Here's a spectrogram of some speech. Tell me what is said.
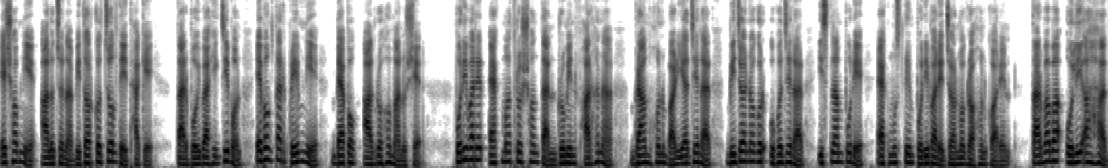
এসব নিয়ে আলোচনা বিতর্ক চলতেই থাকে। তার বৈবাহিক জীবন এবং তার প্রেম নিয়ে ব্যাপক আগ্রহ মানুষের। পরিবারের একমাত্র সন্তান রুমিন ফারহানা ব্রাহ্মণবাড়িয়া জেলার বিজয়নগর উপজেলার ইসলামপুরে এক মুসলিম পরিবারে জন্মগ্রহণ করেন। তার বাবা অলি আহাদ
